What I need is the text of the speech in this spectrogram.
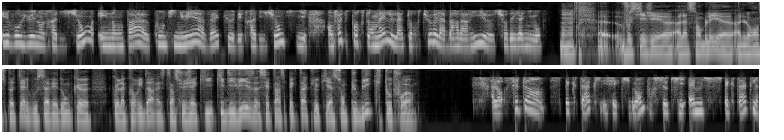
évoluer nos traditions et non pas continuer avec des traditions qui, en fait, portent en elles la torture et la barbarie sur des animaux. Mmh. Vous siégez à l'Assemblée, Anne-Laurence Petel, vous savez donc que la corrida reste un sujet qui divise. C'est un spectacle qui a son public, toutefois. Alors c'est un spectacle, effectivement, pour ceux qui aiment ce spectacle.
